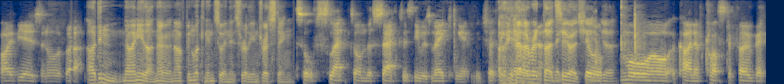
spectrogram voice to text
five years and all of that? I didn't know any of that. No, and I've been looking into it, and it's really interesting. Sort of slept on the set as he was making it, which I Oh, think. yeah, I read that too, actually, yeah. More kind of claustrophobic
